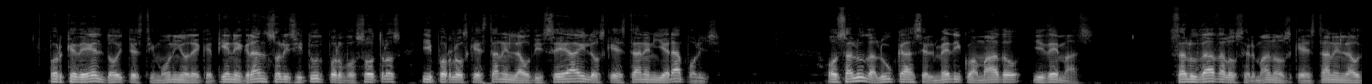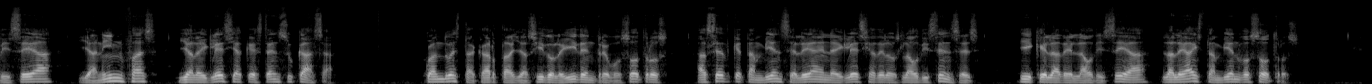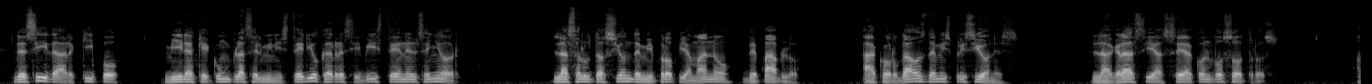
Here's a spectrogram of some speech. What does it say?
Porque de él doy testimonio de que tiene gran solicitud por vosotros y por los que están en la Odisea y los que están en Hierápolis. Os saluda Lucas, el médico amado, y Demas. Saludad a los hermanos que están en la Odisea, y a Ninfas, y a la iglesia que está en su casa. Cuando esta carta haya sido leída entre vosotros, haced que también se lea en la iglesia de los laodicenses, y que la de la Odisea la leáis también vosotros. Decida, Arquipo, mira que cumplas el ministerio que recibiste en el Señor. La salutación de mi propia mano, de Pablo. Acordaos de mis prisiones. La gracia sea con vosotros.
